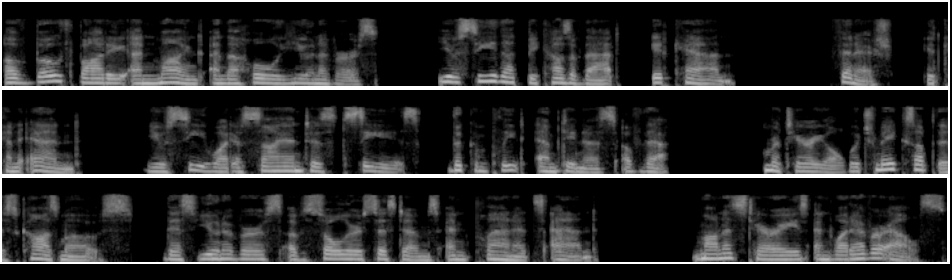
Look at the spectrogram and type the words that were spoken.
of both body and mind and the whole universe. You see that because of that, it can finish, it can end. You see what a scientist sees the complete emptiness of the material which makes up this cosmos, this universe of solar systems and planets and monasteries and whatever else.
